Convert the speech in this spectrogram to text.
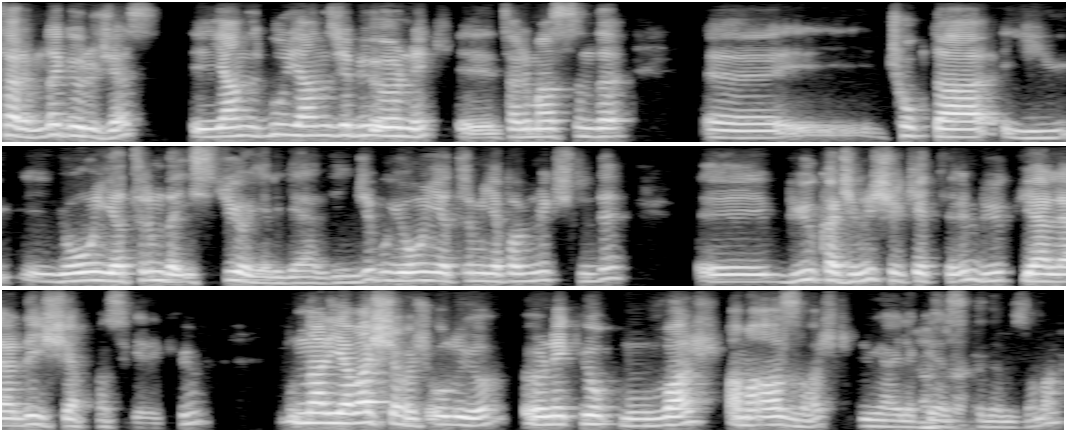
tarımda göreceğiz. E, yalnız bu yalnızca bir örnek. E, tarım aslında e, çok daha yoğun yatırım da istiyor yeri geldiğince. Bu yoğun yatırımı yapabilmek için de e, büyük hacimli şirketlerin büyük yerlerde iş yapması gerekiyor. Bunlar yavaş yavaş oluyor. Örnek yok mu? Var ama az var dünya ile kıyasladığımız zaman.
